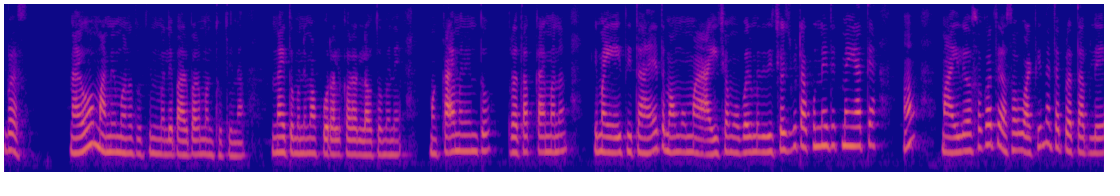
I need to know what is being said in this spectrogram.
बस. नाही हो मामी म्हणत होती मला बार बार म्हणत होती ना. नाही तर म्हणे मा पोराला करायला लावतो म्हणे. मग काय म्हणेन तो? प्रताप काय म्हणन? की मा आई तिथं आहे तर मग मा आईच्या मोबाईलमध्ये रिचार्ज बी टाकून नाही देत नाही त्या. हां? मा आईला असं करते असं वाटी ना त्या प्रतापले.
